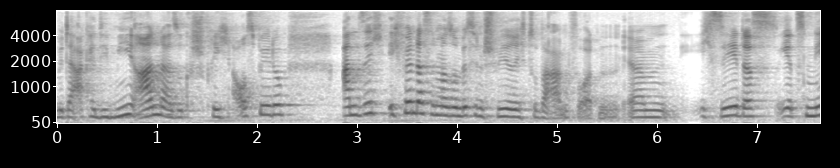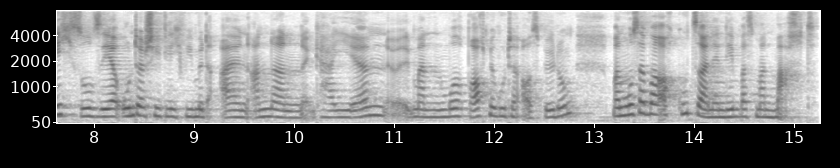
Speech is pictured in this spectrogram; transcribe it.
mit der Akademie an, also sprich Ausbildung. An sich, ich finde das immer so ein bisschen schwierig zu beantworten. Ähm, ich sehe das jetzt nicht so sehr unterschiedlich wie mit allen anderen Karrieren. Man muss, braucht eine gute Ausbildung. Man muss aber auch gut sein in dem, was man macht.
